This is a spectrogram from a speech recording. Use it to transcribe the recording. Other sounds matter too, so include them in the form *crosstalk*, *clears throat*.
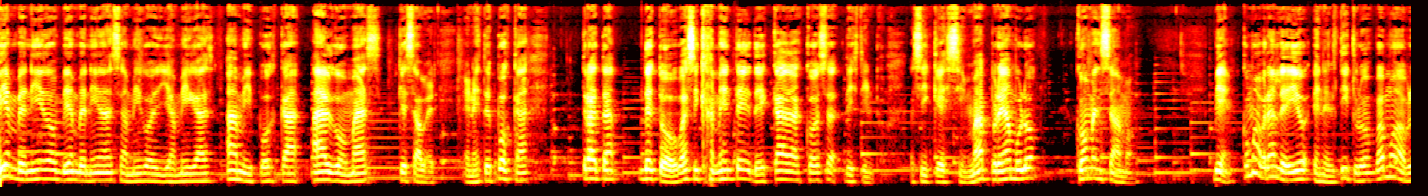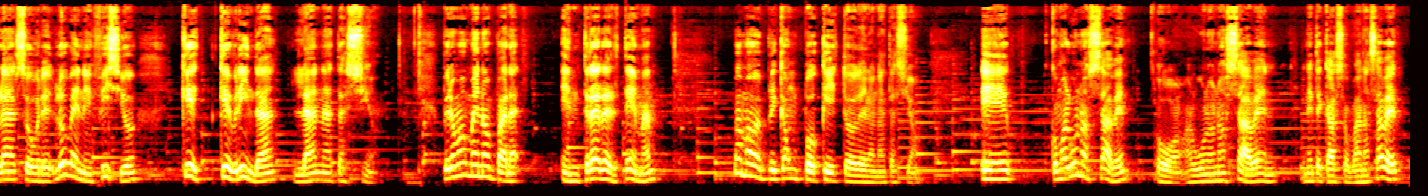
Bienvenidos, bienvenidas amigos y amigas a mi podcast Algo más que saber. En este podcast trata de todo, básicamente de cada cosa distinto. Así que sin más preámbulo, comenzamos. Bien, como habrán leído en el título, vamos a hablar sobre los beneficios que, que brinda la natación. Pero más o menos para entrar al tema, vamos a explicar un poquito de la natación. Eh, como algunos saben, o algunos no saben, en este caso van a saber,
